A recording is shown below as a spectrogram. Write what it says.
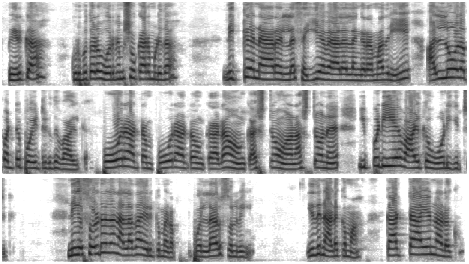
இப்போ இருக்கா? குடும்பத்தோட ஒரு நிமிஷம் உட்கார முடியுதா? நிக்க நேரம் இல்லை செய்ய வேலை இல்லைங்கிற மாதிரி அல்லோலப்பட்டு போயிட்டு இருக்குது வாழ்க்கை. போராட்டம் போராட்டம் கடன் கஷ்டம் நஷ்டம்னு இப்படியே வாழ்க்கை ஓடிக்கிட்டு இருக்கு. நீங்கள் சொல்கிறதெல்லாம் நல்லா தான் இருக்குது மேடம் இப்போ எல்லாரும் சொல்லுவீங்க இது நடக்குமா? கட்டாயம் நடக்கும்.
